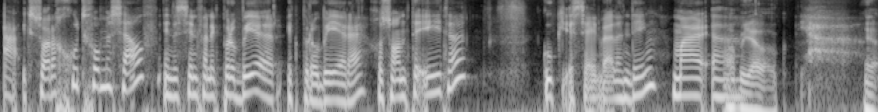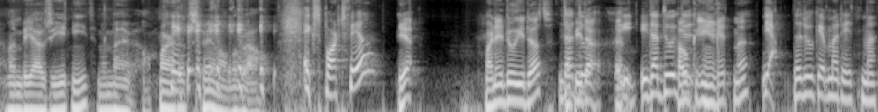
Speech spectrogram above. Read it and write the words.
ah, ik zorg goed voor mezelf. In de zin van, ik probeer, ik probeer hè, gezond te eten. Koekjes zijn wel een ding. Maar, eh, Maar bij jou ook. ja, Ja, bij jou zie je het niet, bij mij wel. Maar dat is weer een ander verhaal. ik sport veel. Ja. Wanneer doe je dat? Dat Heb je doe, daar eh, dat doe ik ook de- in ritme? Ja, dat doe ik in mijn ritme.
